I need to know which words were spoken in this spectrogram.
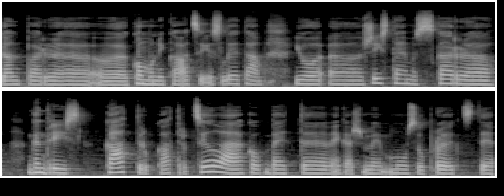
gan par komunikācijas lietām, jo šīs tēmas skar gandrīz katru, katru cilvēku, bet uh, vienkārši mūsu projekts tie,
